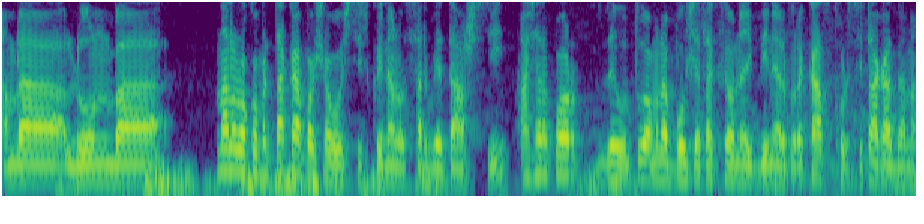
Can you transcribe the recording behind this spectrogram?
আমরা লোন বা নানা রকমের টাকা পয়সা ওয়েস্টিস করে আমরা সার্বিয়াতে আসছি। আসার পর যেহেতু আমরা বসে থাকছি অনেক দিন, এরপরে কাজ করছি, টাকা দেনা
